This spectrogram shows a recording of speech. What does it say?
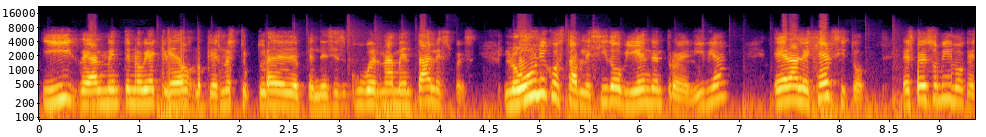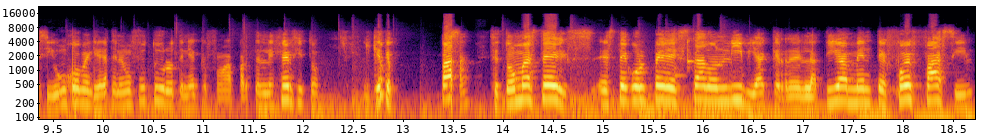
y realmente no había creado lo que es una estructura de dependencias gubernamentales, pues. Lo único establecido bien dentro de Libia era el ejército. Es por eso mismo que si un joven quería tener un futuro, tenía que formar parte del ejército. ¿Y qué que pasa? Se toma este, este golpe de Estado en Libia, que relativamente fue fácil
